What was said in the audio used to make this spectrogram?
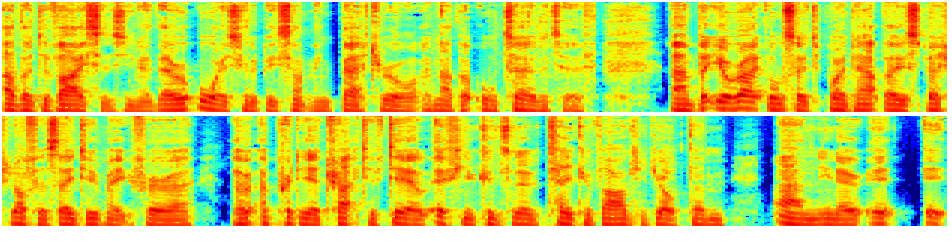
other devices. You know, there are always going to be something better or another alternative. Um, but you're right also to point out those special offers. They do make for a, a, a pretty attractive deal if you can sort of take advantage of them and, you know, it, it,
